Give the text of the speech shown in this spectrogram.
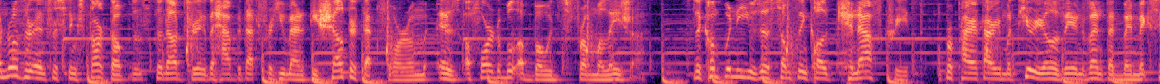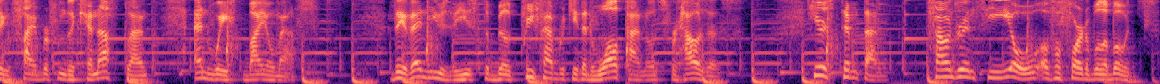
Another interesting startup that stood out during the Habitat for Humanity Shelter Tech Forum is Affordable Abodes from Malaysia. The company uses something called Kenafcrete, a proprietary material they invented by mixing fiber from the kenaf plant and waste biomass. They then use these to build prefabricated wall panels for houses. Here's Tim Tan, founder and CEO of Affordable Abodes.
